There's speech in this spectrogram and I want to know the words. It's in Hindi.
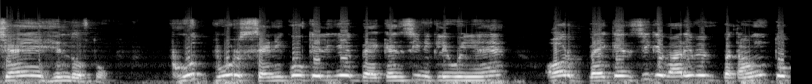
जय हिंद दोस्तों। भूतपूर्व सैनिकों के लिए वैकेंसी निकली हुई है और वैकेंसी के बारे में बताऊँ तो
